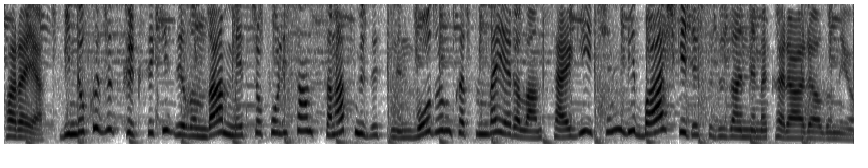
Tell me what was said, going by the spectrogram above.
Paraya. 1948 yılında Metropolitan Sanat Müzesi'nin Bodrum katında yer alan sergi için bir bağış gecesi düzenleme kararı alınıyor.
